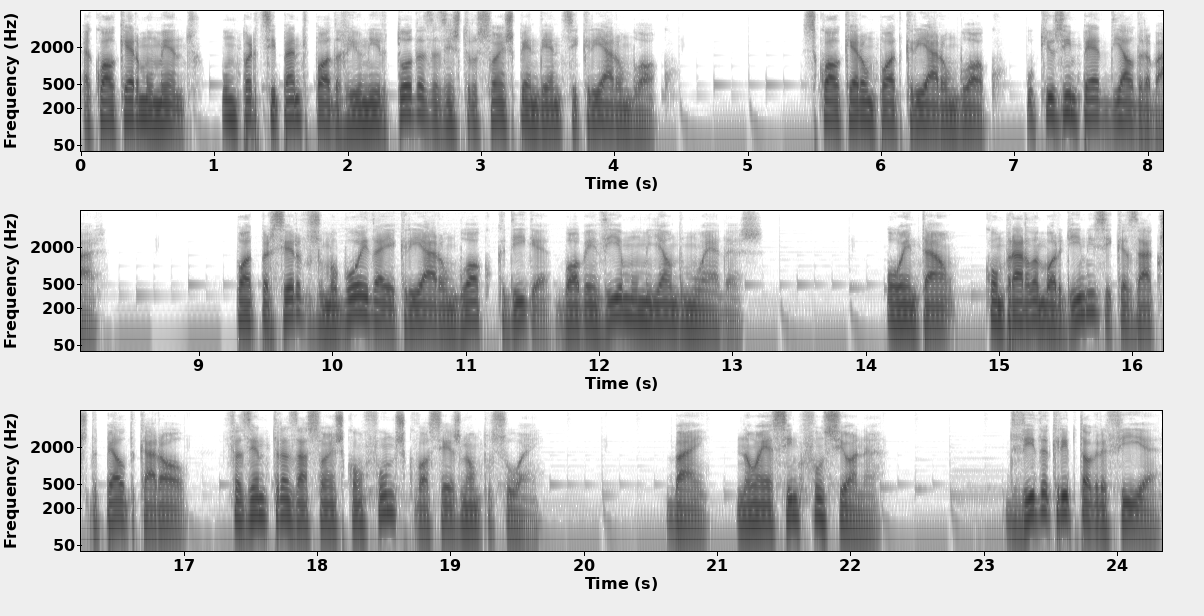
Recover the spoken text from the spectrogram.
A qualquer momento, um participante pode reunir todas as instruções pendentes e criar um bloco se qualquer um pode criar um bloco, o que os impede de aldrabar? Pode parecer-vos uma boa ideia criar um bloco que diga: Bob envia-me um milhão de moedas. Ou então, comprar Lamborghinis e casacos de pele de Carol, fazendo transações com fundos que vocês não possuem. Bem, não é assim que funciona. Devido à criptografia,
